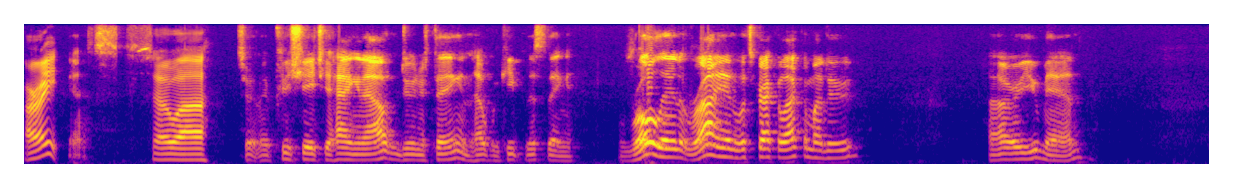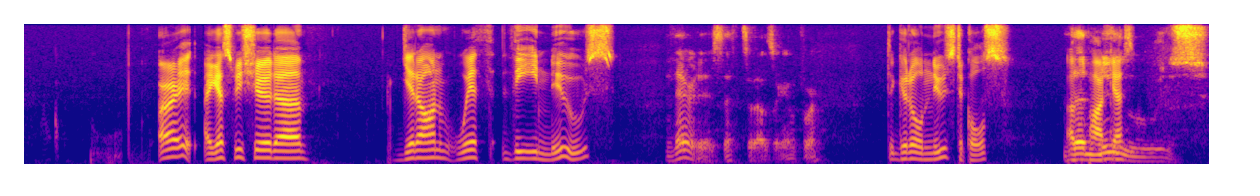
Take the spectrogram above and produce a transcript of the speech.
All right. Yes. So uh Certainly appreciate you hanging out and doing your thing and helping keep this thing rolling. Ryan, what's crackalacka, my dude? How are you, man? all right, I guess we should uh get on with the news. There it is. That's what I was looking for. The good old newsticles of the the, podcast. news.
